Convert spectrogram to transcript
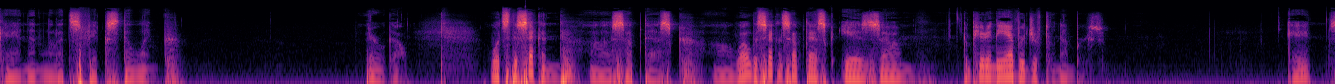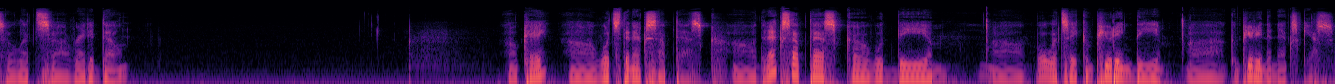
Okay, and then let's fix the link. There we go. What's the second uh, subtask? Uh, well, the second subtask is um, computing the average of two numbers. Okay, so let's uh, write it down. Okay, uh, what's the next subtask? Uh, the next subtask uh, would be, um, uh, well, let's say computing the uh, computing the next guess,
